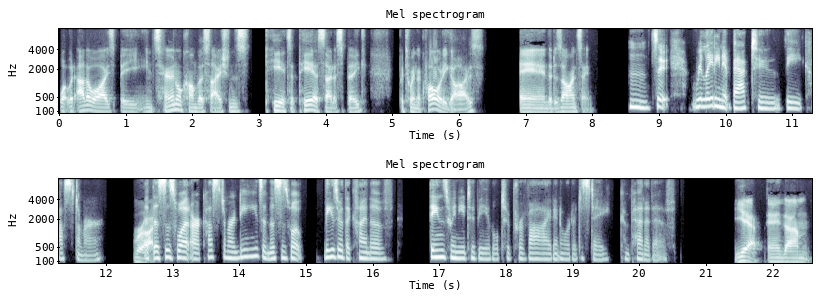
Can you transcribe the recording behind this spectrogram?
what would otherwise be internal conversations, peer to peer, so to speak, between the quality guys and the design team. Hmm. so relating it back to the customer Right. this is what our customer needs and this is what these are the kind of things we need to be able to provide in order to stay competitive Yeah. And um,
